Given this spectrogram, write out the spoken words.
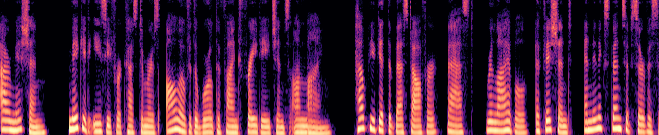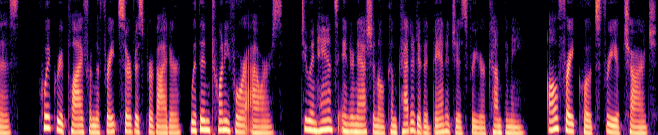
Our mission Make it easy for customers all over the world to find freight agents online. Help you get the best offer, fast, reliable, efficient, and inexpensive services. Quick reply from the freight service provider within 24 hours to enhance international competitive advantages for your company. All freight quotes free of charge.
